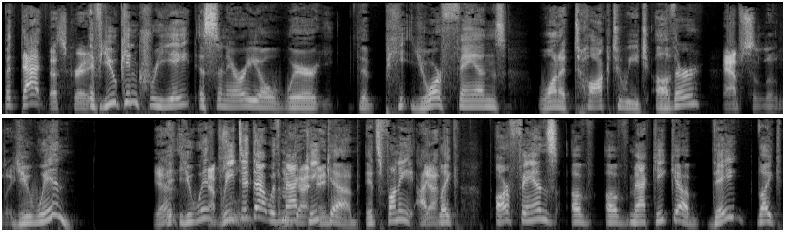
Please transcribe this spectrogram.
but that That's great. If you can create a scenario where the your fans want to talk to each other, absolutely. you win. Yeah, You win. absolutely. We did that with You Matt got- Geek Gab. It's funny. I, like our fans of of Mac Geek Gab, they like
